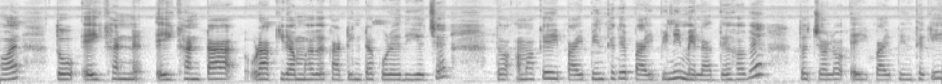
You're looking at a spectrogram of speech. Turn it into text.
হয়, তো এইখান, এইখানটা ওরা কীরমভাবে কাটিংটা করে দিয়েছে। তো আমাকে এই পাইপিন থেকে পাইপিনই মেলাতে হবে, তো চলো এই পাইপিন থেকেই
